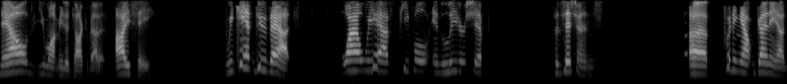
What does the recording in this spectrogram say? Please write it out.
now you want me to talk about it. I see. We can't do that while we have people in leadership positions uh, putting out gun ads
